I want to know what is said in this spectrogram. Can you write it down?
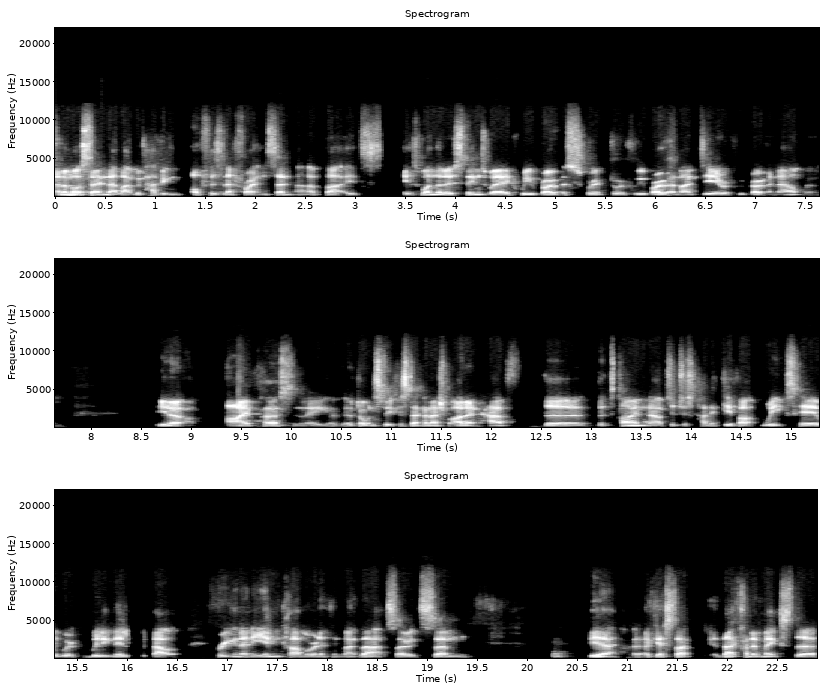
and i'm not saying that like with having offers left right and center but it's it's one of those things where if we wrote a script or if we wrote an idea or if we wrote an album you know I personally, I don't want to speak for Stefan Ash, but I don't have the the time now to just kind of give up weeks here willy nilly without bringing any income or anything like that. So it's um, yeah, I guess that that kind of makes the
